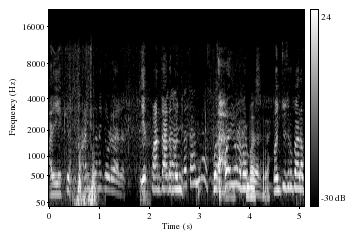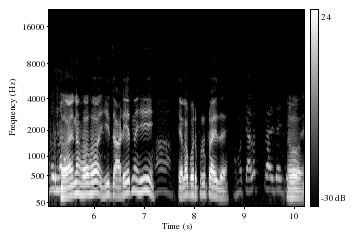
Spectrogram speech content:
अरे एक एक पान बघ ना केवढं झालं एक पान तर आता पंच- चांगलं प- होय, एवढं भरपूर बस, झालं. होय. पंचवीस रुपयाला पूर्ण. काय ना ह ह. ही जाडी आहेत ना ही. हा. त्याला भरपूर प्राइस आहे. मग त्यालाच प्राइज आहे ते. होय.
